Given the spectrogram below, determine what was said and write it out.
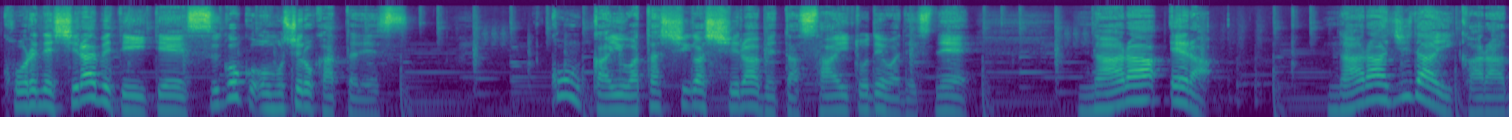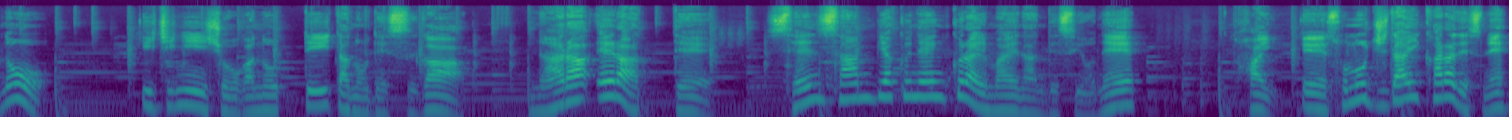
これね、調べていてすごく面白かったです。今回私が調べたサイトではですね、奈良エラ、奈良時代からの一人称が載っていたのですが、奈良エラって1300年くらい前なんですよね。はい、えー、その時代からですね、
